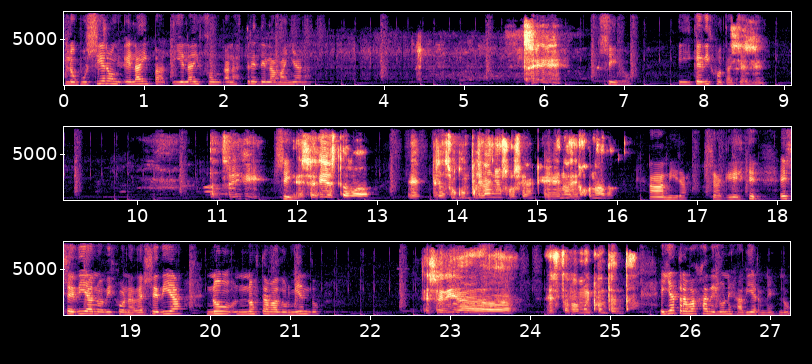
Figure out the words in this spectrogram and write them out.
lo pusieron el iPad y el iPhone a las 3 de la mañana. Sí, Sí, ¿no? ¿Y qué dijo? Touch ID. Sí. Ese día estaba. Era su cumpleaños, o sea que no dijo nada. Ah, mira, o sea que ese día no dijo nada, ese día no, no estaba durmiendo. Ese día estaba muy contenta. Ella trabaja de lunes a viernes, ¿no?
